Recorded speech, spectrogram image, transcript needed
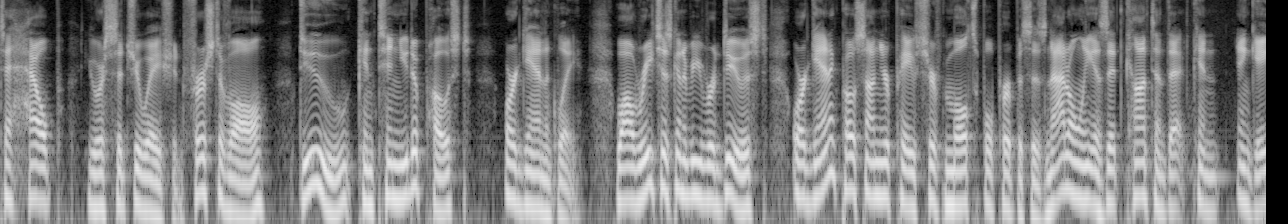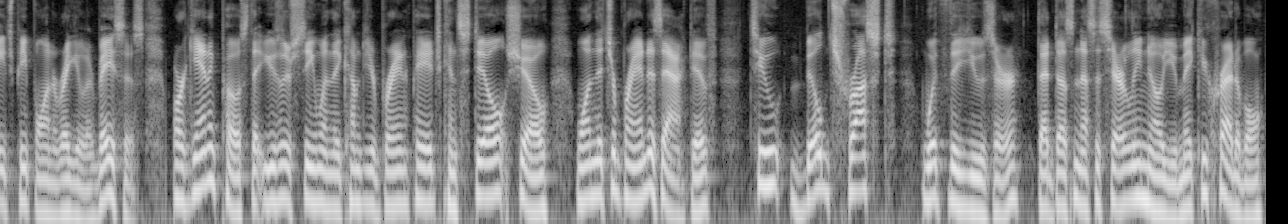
to help your situation. First of all, do continue to post organically. While reach is going to be reduced, organic posts on your page serve multiple purposes. Not only is it content that can engage people on a regular basis, organic posts that users see when they come to your brand page can still show one that your brand is active, to build trust with the user that doesn't necessarily know you, make you credible,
